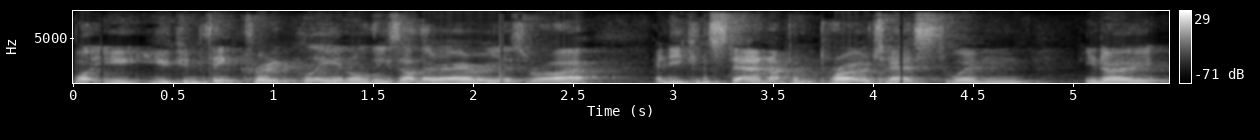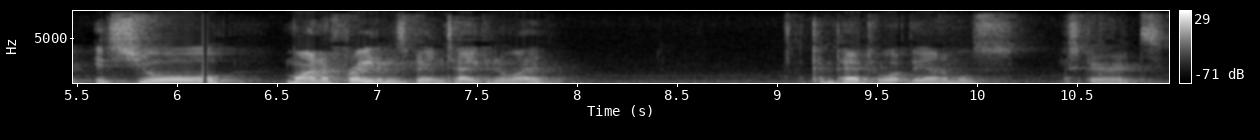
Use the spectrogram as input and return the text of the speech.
What you, you can think critically in all these other areas, right? And you can stand up and protest when, you know, it's your minor freedoms being taken away compared to what the animals experience.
